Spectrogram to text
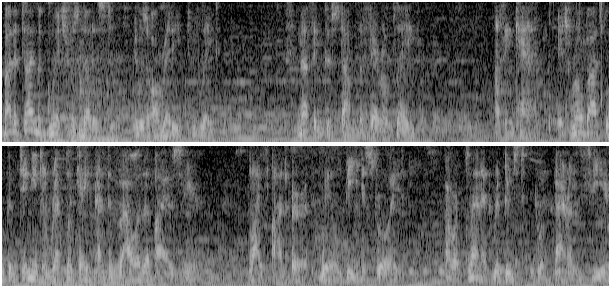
By the time the glitch was noticed, it was already too late. Nothing could stop the Faro Plague. Nothing can. Its robots will continue to replicate and devour the biosphere. Life on Earth will be destroyed. Our planet reduced to a barren sphere.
